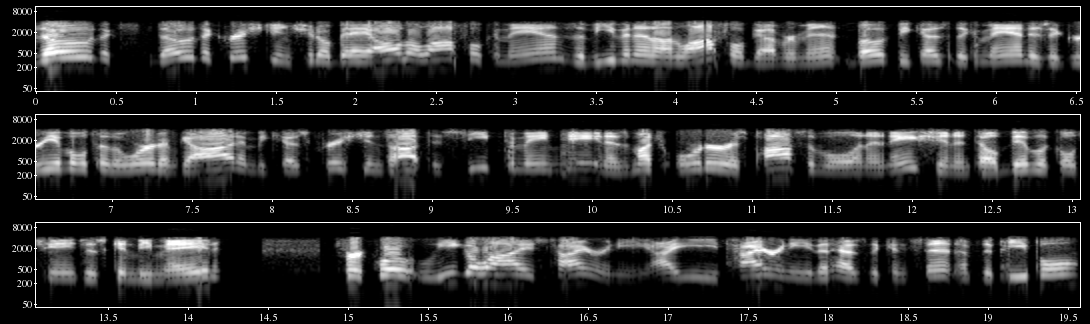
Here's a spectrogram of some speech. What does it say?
Though the, though the Christian should obey all the lawful commands of even an unlawful government, both because the command is agreeable to the Word of God and because Christians ought to seek to maintain as much order as possible in a nation until biblical changes can be made, For, quote, legalized tyranny, i.e., tyranny that has the consent of the people,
